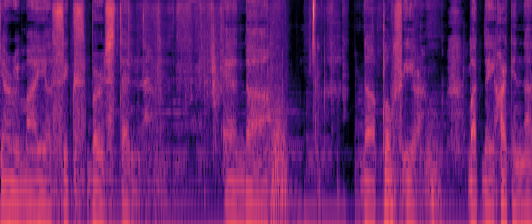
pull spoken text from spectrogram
Jeremiah 6 verse 10. and uh, the close ear, but they hearken not,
